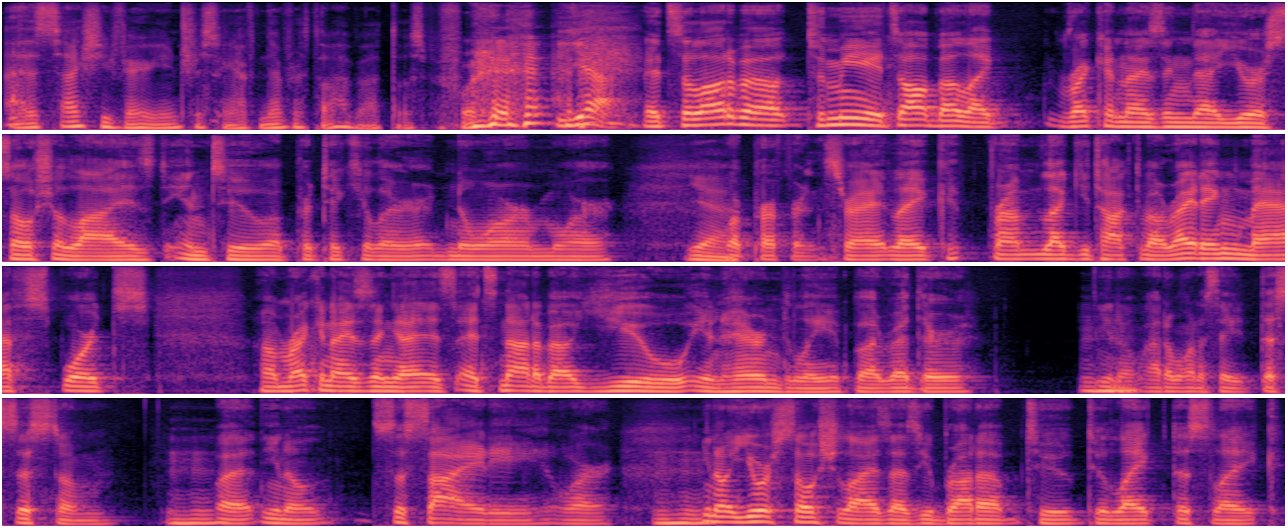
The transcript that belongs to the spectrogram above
that's actually very interesting i've never thought about those before yeah, it's a lot about to me. It's all about like recognizing that you're socialized into a particular norm or Yeah. or preference, right? Like from like you talked about writing, math, sports. Um, recognizing that it's it's not about you inherently, but rather, you know, I don't want to say the system, but you know, society or you know, you were socialized as you brought up to to like, dislike,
